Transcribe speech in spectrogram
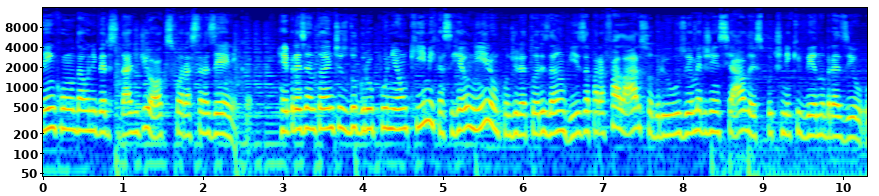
nem com o da Universidade de Oxford AstraZeneca. Representantes do Grupo União Química se reuniram com diretores da Anvisa para falar sobre o uso emergencial da Sputnik V no Brasil.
